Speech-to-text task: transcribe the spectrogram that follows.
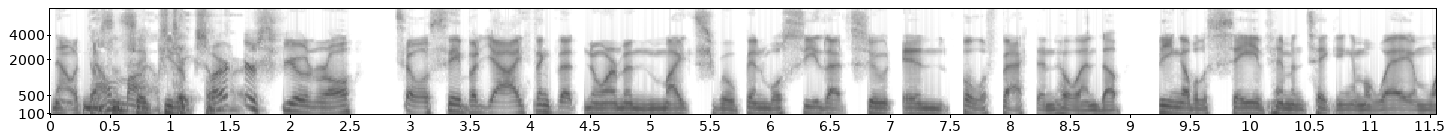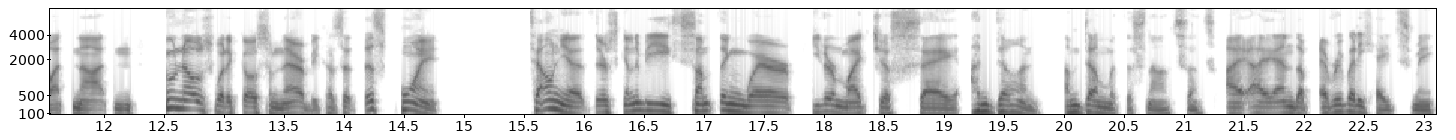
no, it doesn't say Peter takes over. Parker's funeral. So we'll see. But yeah, I think that Norman might swoop in. We'll see that suit in full effect, and he'll end up being able to save him and taking him away and whatnot. And who knows what it goes from there? Because at this point, telling you, there's going to be something where Peter might just say, "I'm done. I'm done with this nonsense." I, I end up. Everybody hates me.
